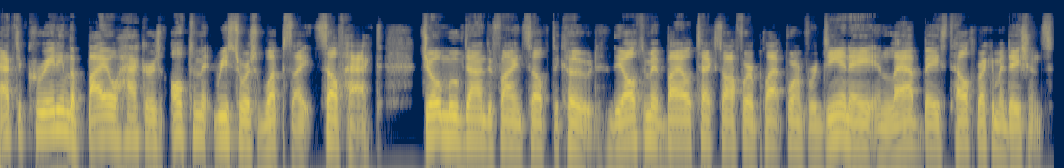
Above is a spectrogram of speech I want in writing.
After creating the biohacker's ultimate resource website, SelfHacked, Joe moved on to find SelfDecode, the ultimate biotech software platform for DNA and lab based health recommendations.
